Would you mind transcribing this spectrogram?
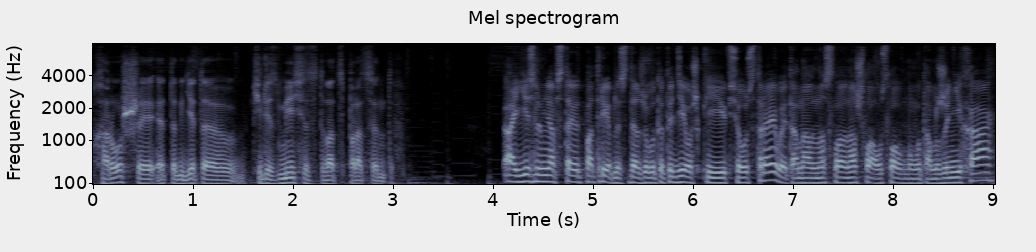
хороший, это где-то через месяц 20%. А если у меня встает потребность, даже вот этой девушке все устраивает, она нашла, нашла условного там жениха,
